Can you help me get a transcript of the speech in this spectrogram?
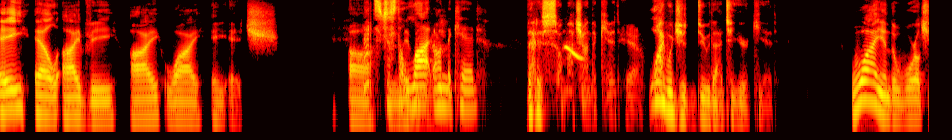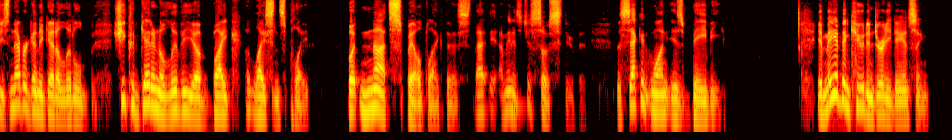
A L I V I Y A H. Uh, That's just a lot on the kid. That is so much on the kid. Yeah. Why would you do that to your kid? Why in the world? She's never going to get a little. She could get an Olivia bike license plate, but not spelled like this. That I mean, it's just so stupid. The second one is baby. It may have been cute in Dirty Dancing,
